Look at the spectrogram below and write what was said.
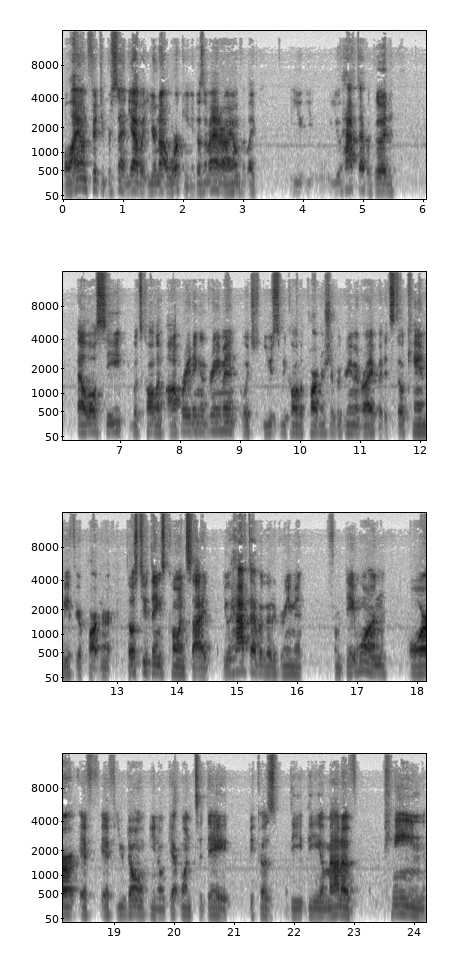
Well, I own 50%. Yeah, but you're not working. It doesn't matter. I own like you, you you have to have a good LLC, what's called an operating agreement, which used to be called a partnership agreement, right? But it still can be if you're a partner. Those two things coincide. You have to have a good agreement from day one, or if if you don't, you know, get one today because the the amount of pain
